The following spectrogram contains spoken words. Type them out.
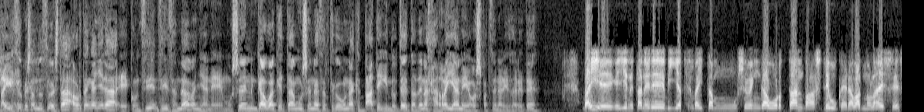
Bai, ez duk esan duzu, ezta? Aurten gainera, e, kontzidentzia izan da, baina e, museoen gauak eta museoen azerteko egunak bat egin dute, eta dena jarraian e, ospatzen ari zarete. Bai, e, gehienetan ere bilatzen baita museoen gau hortan, ba, astebuka erabat nola ez ez,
